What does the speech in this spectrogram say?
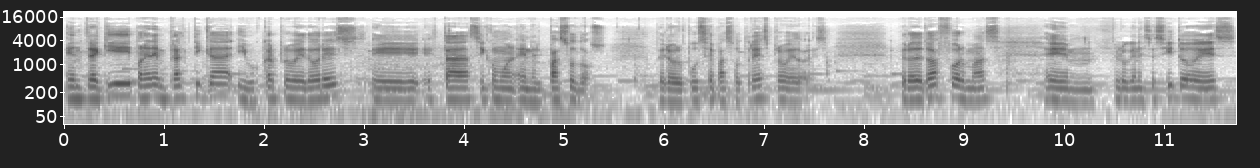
entre aquí poner en práctica y buscar proveedores eh, está así como en el paso 2, pero puse paso 3 proveedores. Pero de todas formas, em, lo que necesito es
